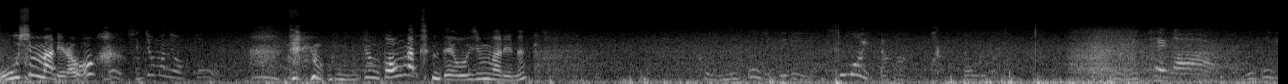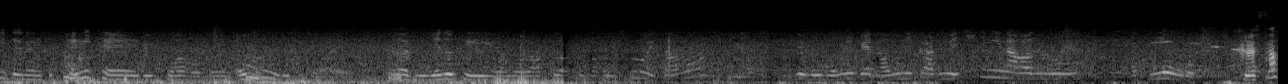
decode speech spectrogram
50마리라고? 어, 진짜 많이 왔어. 좀뻥 같은데 50마리는? 그 물고기들이 숨어 있다가 확 나오는 거야. 그 밑에가 물고기들은 그 배 밑에를 좋아하거든. 어두운 곳을 좋아해. 그래가지고 옐로테이랑 라플라플하고 숨어 있다가 이제 뭐 먹을 게 나오니까 아니면 신이 나가지고 다 불러온 거지. 그랬어?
